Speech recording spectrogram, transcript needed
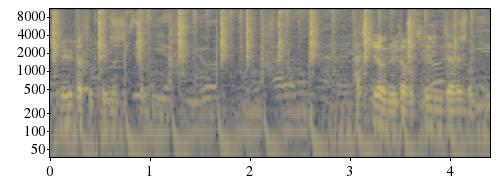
실력이라도 늘면 됐어. 다 실력 늘자고 챌린지 하는 건데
